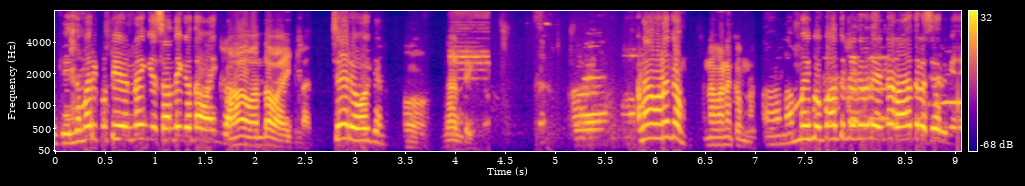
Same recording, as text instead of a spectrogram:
ஓகே. இந்த மாதிரி குட்டி என்ன இங்க சந்தைக்கு தான் ஆ வாங்கிக்கலாம் வந்தா வாங்கிக்கலாம். சரி ஓகே. நன்றி. அண்ணா வணக்கம். அண்ணா வணக்கம்ண்ணா ஆ, நம்ம இப்ப பாத்துட்டு இருக்கிறது என்ன ரகத்துல சேருங்க?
